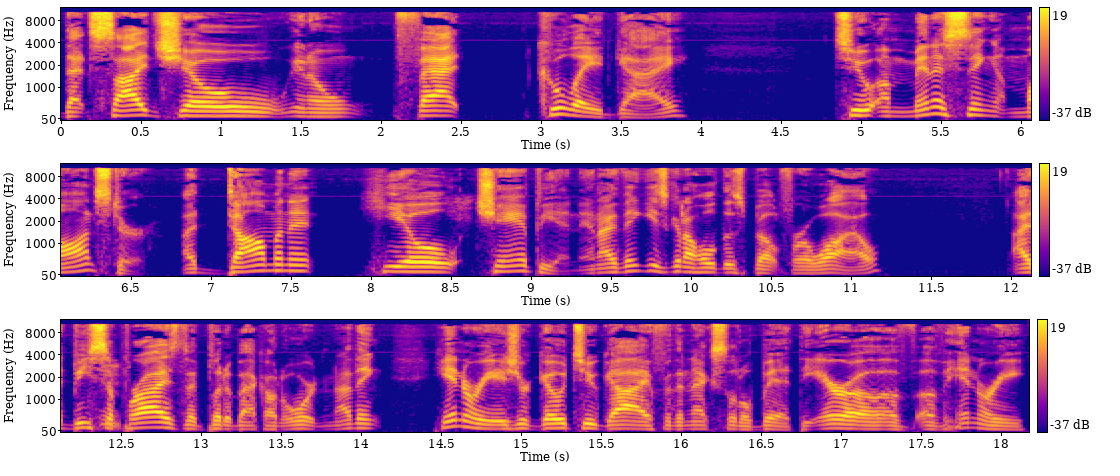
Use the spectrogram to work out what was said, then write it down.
that sideshow you know fat Kool Aid guy to a menacing monster, a dominant heel champion, and I think he's going to hold this belt for a while. I'd be hmm. surprised if they put it back on Orton. I think Henry is your go-to guy for the next little bit. The era of, of Henry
